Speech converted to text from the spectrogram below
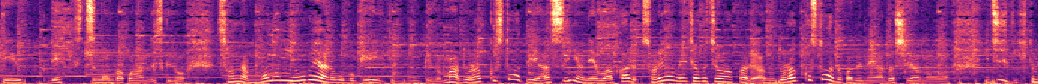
ていうね質問箱なんですけどそんなものによるやろボケイと思うけどまあドラッグストアって安いよね。わかる。それはめちゃくちゃわかる。あのドラッグストアとかでね私あの一時期一人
